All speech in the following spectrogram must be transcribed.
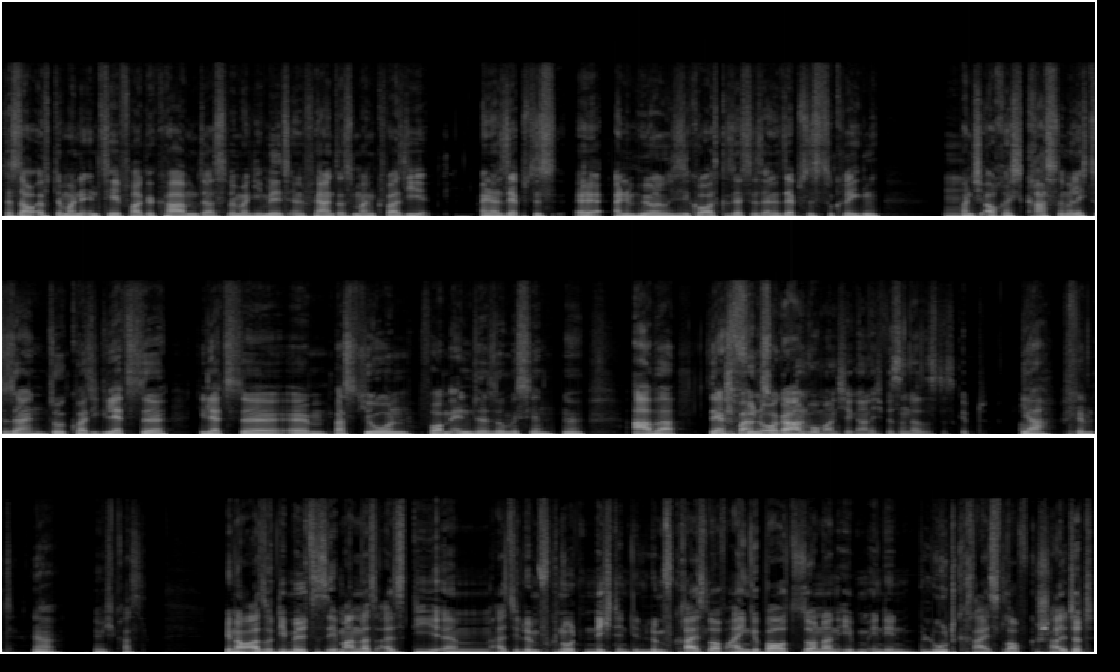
dass auch öfter mal eine NC-Frage kam, dass wenn man die Milz entfernt, dass man quasi einer Sepsis, äh, einem höheren Risiko ausgesetzt ist, eine Sepsis zu kriegen. Mhm. Fand ich auch recht krass, um ehrlich zu sein. So quasi die letzte, die letzte ähm, Bastion vorm Ende, so ein bisschen. Ne? Aber sehr Also für ein spannendes Organ, Organ. wo manche gar nicht wissen, dass es das gibt. ja, stimmt. Ja. ich. Ziemlich krass. Genau, also die Milz ist eben anders als die, ähm, als die Lymphknoten nicht in den Lymphkreislauf eingebaut, sondern eben in den Blutkreislauf geschaltet.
